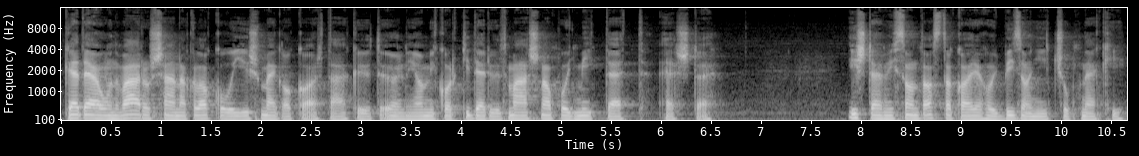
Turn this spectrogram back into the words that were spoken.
Gedeon városának lakói is meg akarták őt ölni, amikor kiderült másnap, hogy mit tett este. Isten viszont azt akarja, hogy bizonyítsuk neki,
